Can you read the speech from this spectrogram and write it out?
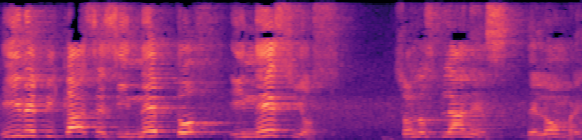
ineficaces, ineptos y necios son los planes del hombre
